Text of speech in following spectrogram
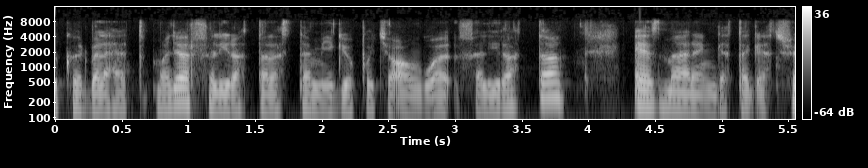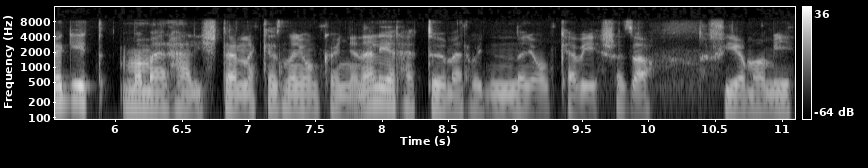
körbe lehet magyar felirattal, aztán még jobb, hogyha angol felirattal. Ez már rengeteget segít. Ma már hál' Istennek ez nagyon könnyen elérhető, mert hogy nagyon kevés az a film, ami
